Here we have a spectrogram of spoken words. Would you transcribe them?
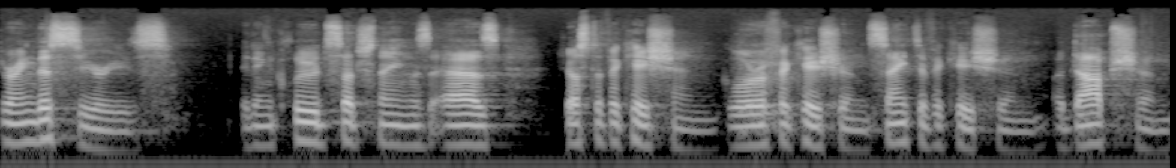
during this series. It includes such things as justification, glorification, sanctification, adoption.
